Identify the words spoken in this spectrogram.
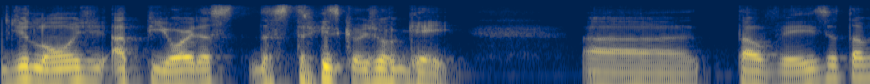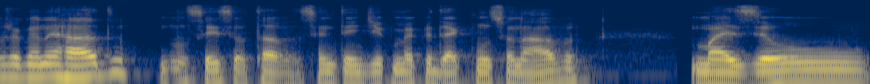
de longe, a pior das, das três que eu joguei. Uh, talvez eu tava jogando errado, não sei se eu tava, se eu entendi como é que o deck funcionava, mas eu.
